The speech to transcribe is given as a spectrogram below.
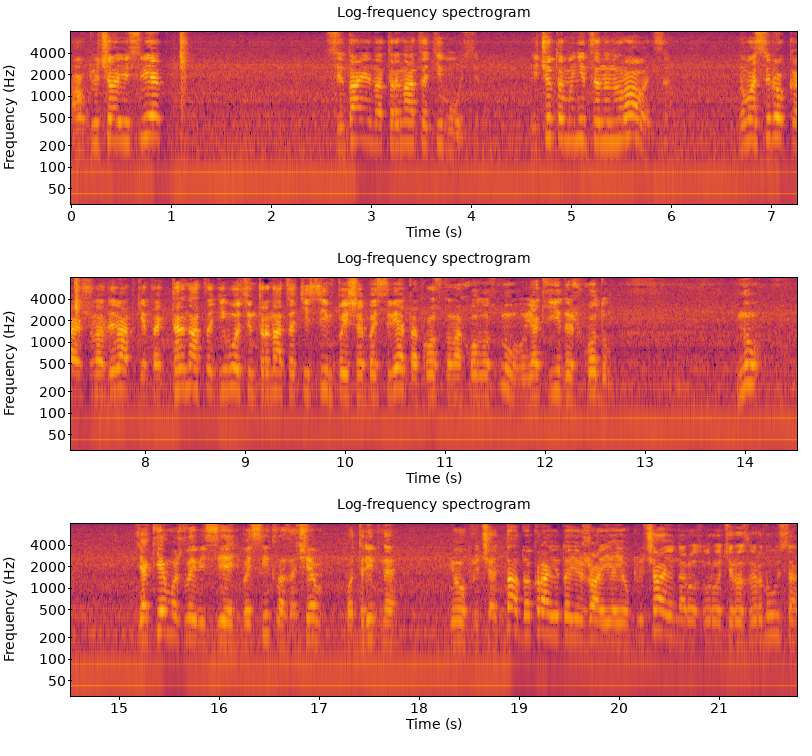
А включаю світ, сідає на 13,8. І що-то мені це не нравиться. Ну, Васильок каже, що на дев'ятки так 13,8, 13,7 пише без світа, просто на холос, ну, як їдеш в ходу. Ну, як є можливість сіяти без світла, зачем потрібно його включати? Так, до краю доїжджаю, я його включаю, на розвороті розвернувся,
